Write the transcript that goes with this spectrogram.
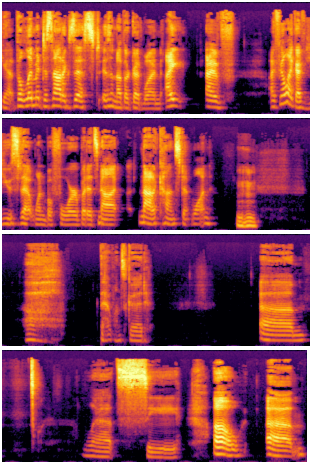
yeah, the limit does not exist is another good one. I I've I feel like I've used that one before, but it's not not a constant one. hmm Oh, one's good. Um let's see. Oh, um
